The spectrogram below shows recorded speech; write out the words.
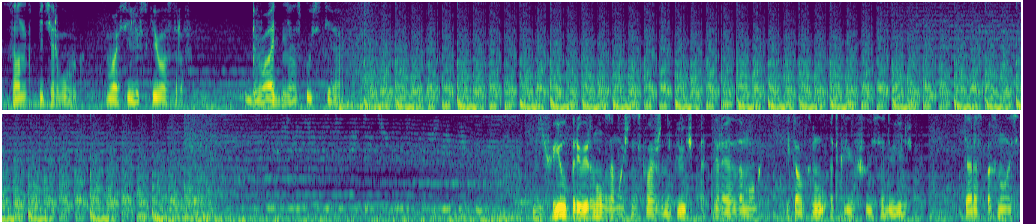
Санкт-Петербург, Васильевский остров. Два дня спустя. Михаил провернул в замочной скважине ключ, отпирая замок, и толкнул открывшуюся дверь. Та распахнулась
